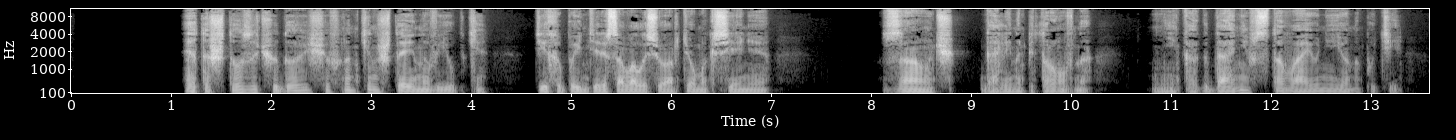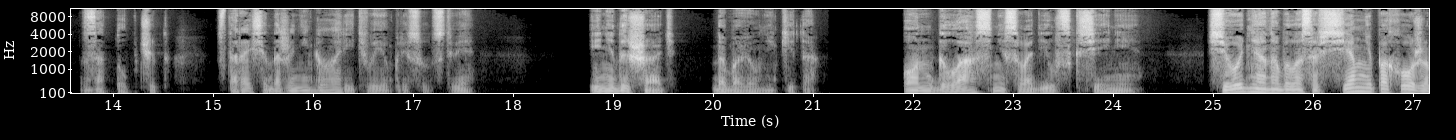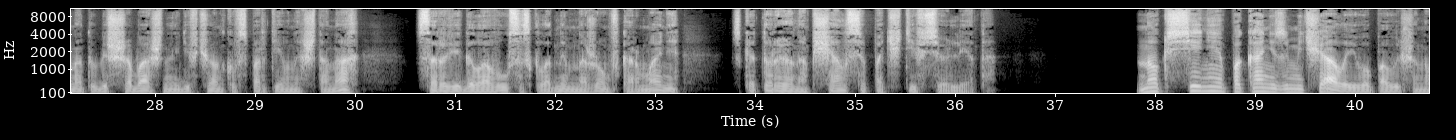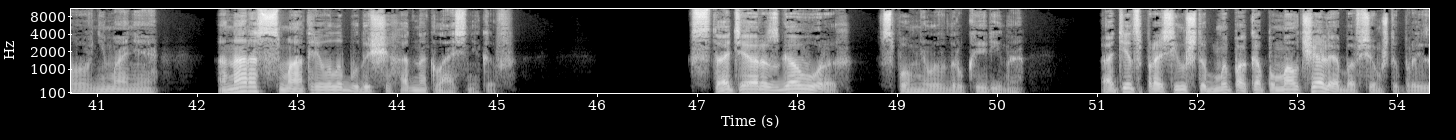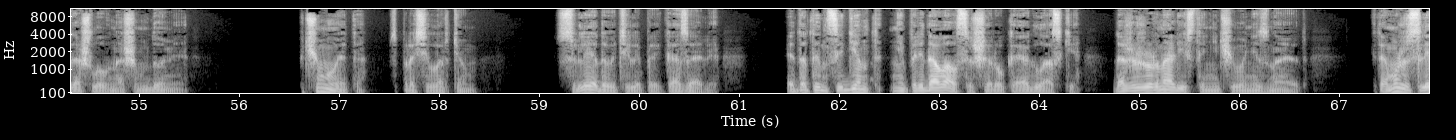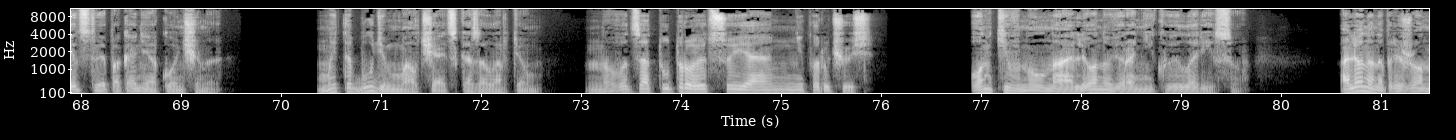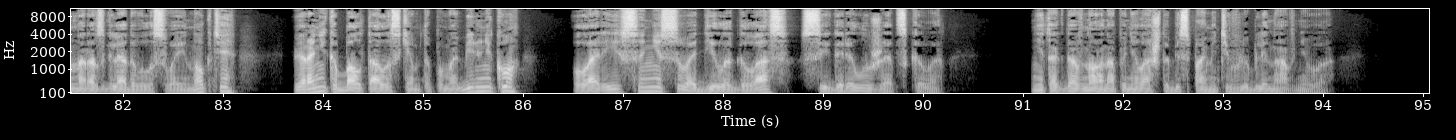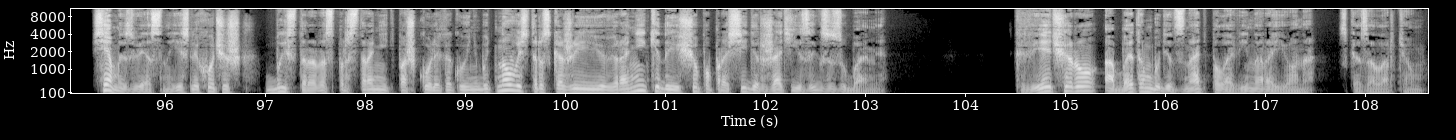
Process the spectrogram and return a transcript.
«Это что за чудовище Франкенштейна в юбке?» — тихо поинтересовалась у Артема Ксения. «Зауч», Галина Петровна, никогда не вставай у нее на пути. Затопчет. Старайся даже не говорить в ее присутствии. И не дышать, — добавил Никита. Он глаз не сводил с Ксении. Сегодня она была совсем не похожа на ту бесшабашную девчонку в спортивных штанах, сорви голову со складным ножом в кармане, с которой он общался почти все лето. Но Ксения пока не замечала его повышенного внимания. Она рассматривала будущих одноклассников. «Кстати, о разговорах», — вспомнила вдруг Ирина. «Отец просил, чтобы мы пока помолчали обо всем, что произошло в нашем доме». «Почему это?» — спросил Артем. «Следователи приказали. Этот инцидент не придавался широкой огласке. Даже журналисты ничего не знают. К тому же следствие пока не окончено. «Мы-то будем молчать», — сказал Артем. «Но вот за ту троицу я не поручусь». Он кивнул на Алену, Веронику и Ларису. Алена напряженно разглядывала свои ногти, Вероника болтала с кем-то по мобильнику, Лариса не сводила глаз с Игоря Лужецкого. Не так давно она поняла, что без памяти влюблена в него. Всем известно, если хочешь быстро распространить по школе какую-нибудь новость, расскажи ее Веронике, да еще попроси держать язык за зубами. «К вечеру об этом будет знать половина района», — сказал Артем.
